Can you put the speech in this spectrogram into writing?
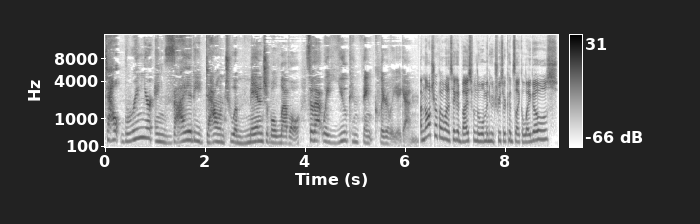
to help bring your anxiety down to a manageable level so that way you can think clearly again. I'm not sure if I want to take advice from the woman who treats her kids like Legos,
